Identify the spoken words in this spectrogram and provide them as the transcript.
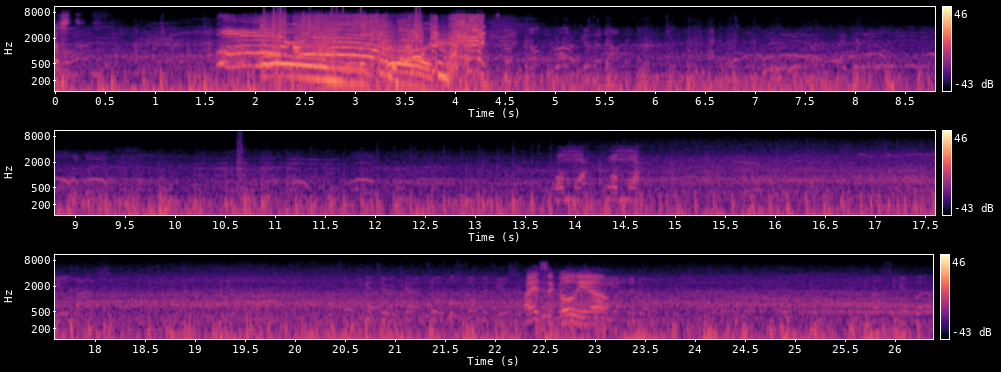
It. Trust. Oh my God! But not quite good enough. One more, one more. Yilmaz. Taking into account all the stoppages. Why is the goalie out? Passing it well.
